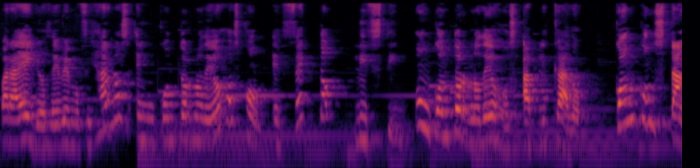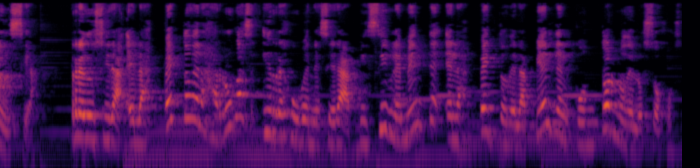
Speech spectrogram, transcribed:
Para ello debemos fijarnos en un contorno de ojos con efecto lifting. Un contorno de ojos aplicado con constancia reducirá el aspecto de las arrugas y rejuvenecerá visiblemente el aspecto de la piel del contorno de los ojos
